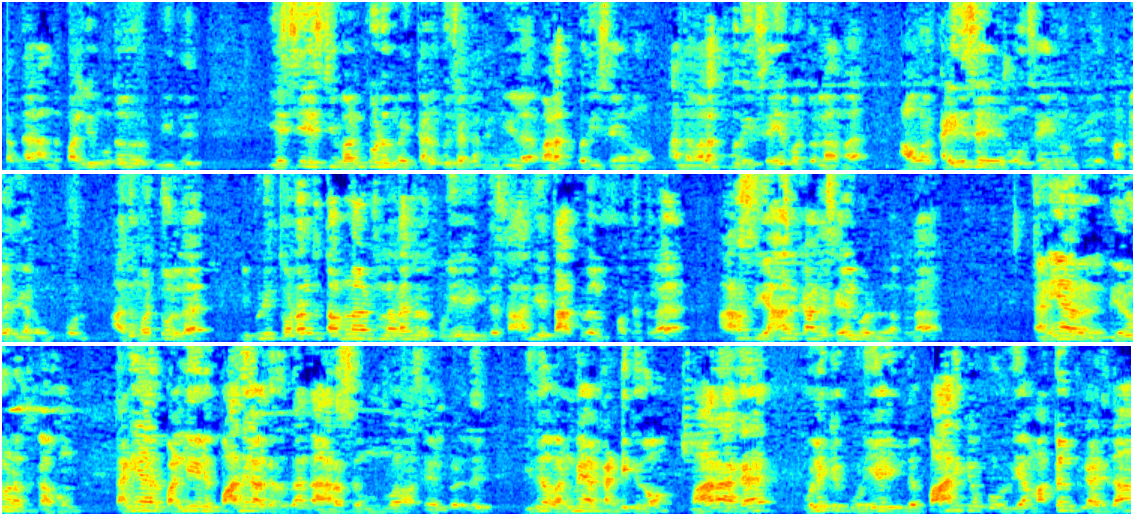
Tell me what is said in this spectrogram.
அந்த- அந்த பள்ளி முதல்வர் மீது எஸ்சி எஸ்டி வன்கொடுமை தடுப்பு சட்டத்தின் கீழே வழக்கு பதிவு செய்யணும். அந்த வழக்கு பதிவு செய்ய மட்டும் இல்லாம அவங்களை கைது செய்யணும் செய்யணும்ன்றது மக்கள் அதிகாரம் வந்து போகுது. அது மட்டும் இல்ல இப்படி தொடர்ந்து தமிழ்நாட்டில் நடைபெறக்கூடிய இந்த சாதிய தாக்குதல் பக்கத்துல அரசு யாருக்காக செயல்படுது அப்படின்னா தனியார் நிறுவனத்துக்காகவும் தனியார் பள்ளிகளை பாதுகாக்கிறதுக்கு தான் அந்த அரசு மும்முரமா செயல்படுது. இதை வன்மையா கண்டிக்கிறோம். மாறாக உழைக்கக்கூடிய இந்த பாதிக்கக்கூடிய மக்கள் பின்னாடி தான்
